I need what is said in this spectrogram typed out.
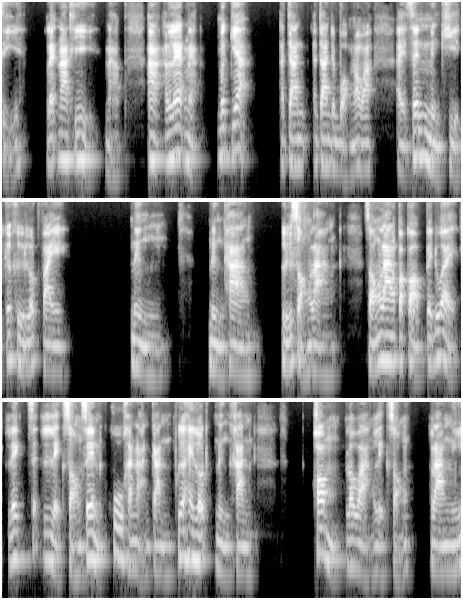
สีและหน้าที่นะครับ อะอันแรกเนี่ย เมื่อกี้ อาจารย์อาจารย์จะบอกนะว่า ไอ้เส้นหนึ่งขีดก็คือรถไฟหนึ่งหนึ่งทางหรือสองรางสองรางประกอบไปด้วยเหล็กเหล็กสองเส้นคู่ขนานกันเพื่อให้รถหนึ่งคันค่อมระหว่างเหล็กสองรางนี้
